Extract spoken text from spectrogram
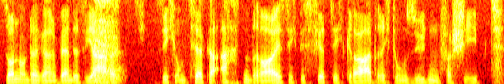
Sonnenuntergang während des Jahres sich um circa 38 bis 40 Grad Richtung Süden verschiebt.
